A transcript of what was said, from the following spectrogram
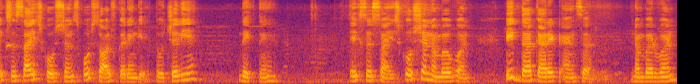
एक्सरसाइज क्वेश्चंस को सॉल्व करेंगे। तो चलिए देखते हैं। Exercise question number one tick the correct answer number one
